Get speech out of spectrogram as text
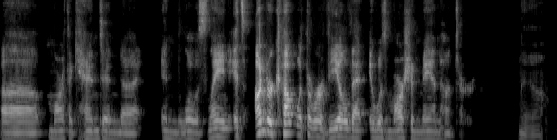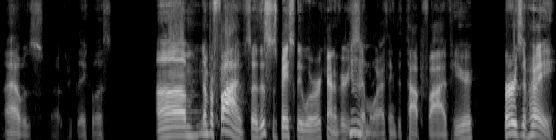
uh, Martha Kent and uh, and Lois Lane, it's undercut with the reveal that it was Martian Manhunter. Yeah. That was that was ridiculous. Um, number five. So this is basically where we're kind of very hmm. similar. I think the top five here. Birds of Prey,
